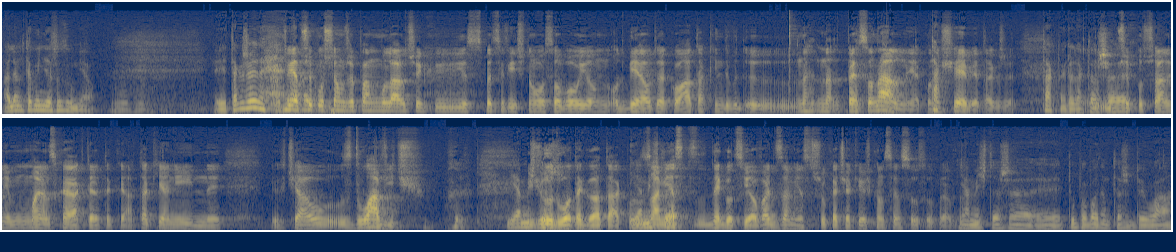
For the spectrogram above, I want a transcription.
ale on tego nie zrozumiał. Y, Także Znaczy ja przypuszczam, że pan Mularczyk jest specyficzną osobą i on odbierał to jako atak indywidu- na, na, personalny, jako na siebie, także tak, panie redaktorze, i przypuszczalnie mając charakter taki, taki, a nie inny, chciał zdławić Ja myślę, źródło tego ataku, ja myślę- zamiast negocjować, zamiast szukać jakiegoś konsensusu, prawda? Ja myślę, że y, tu powodem też była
